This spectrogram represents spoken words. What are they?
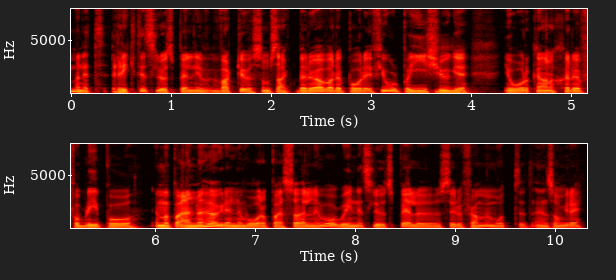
men ett riktigt slutspel? Ni vart ju som sagt berövade på det i fjol på J20. I år kanske det får bli på, men på ännu högre nivåer, på SHL-nivå, gå in i ett slutspel. Hur ser du fram emot en sån grej?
